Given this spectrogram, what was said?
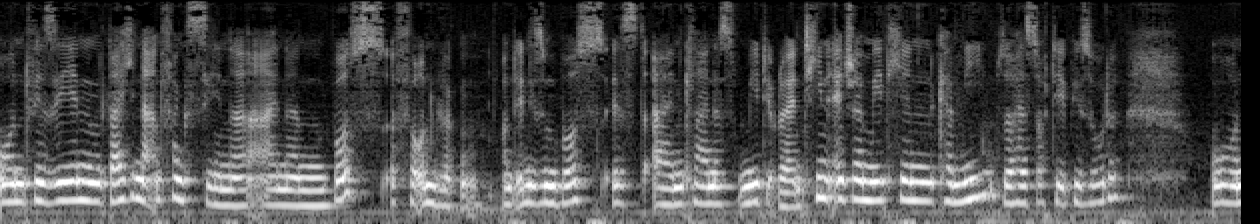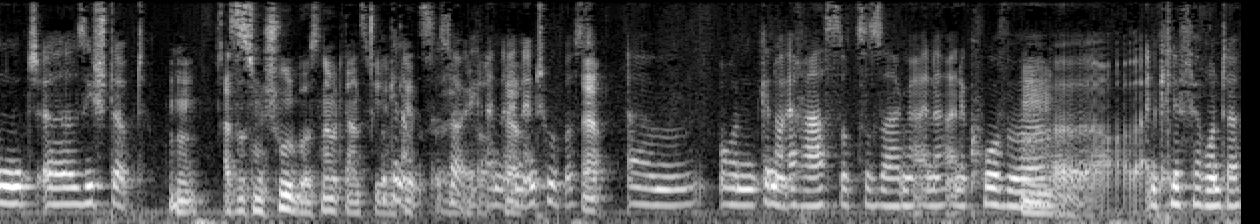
Und wir sehen gleich in der Anfangsszene einen Bus verunglücken. Und in diesem Bus ist ein kleines Mädchen oder ein Teenager-Mädchen, Camille, so heißt auch die Episode. Und äh, sie stirbt. Mhm. Also es ist ein Schulbus, ne, mit ganz vielen genau, Kids. Äh, sorry, ein, ein, ein, Schulbus. Ja. Ähm, und genau, er rast sozusagen eine, eine Kurve, mhm. äh, einen Cliff herunter.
